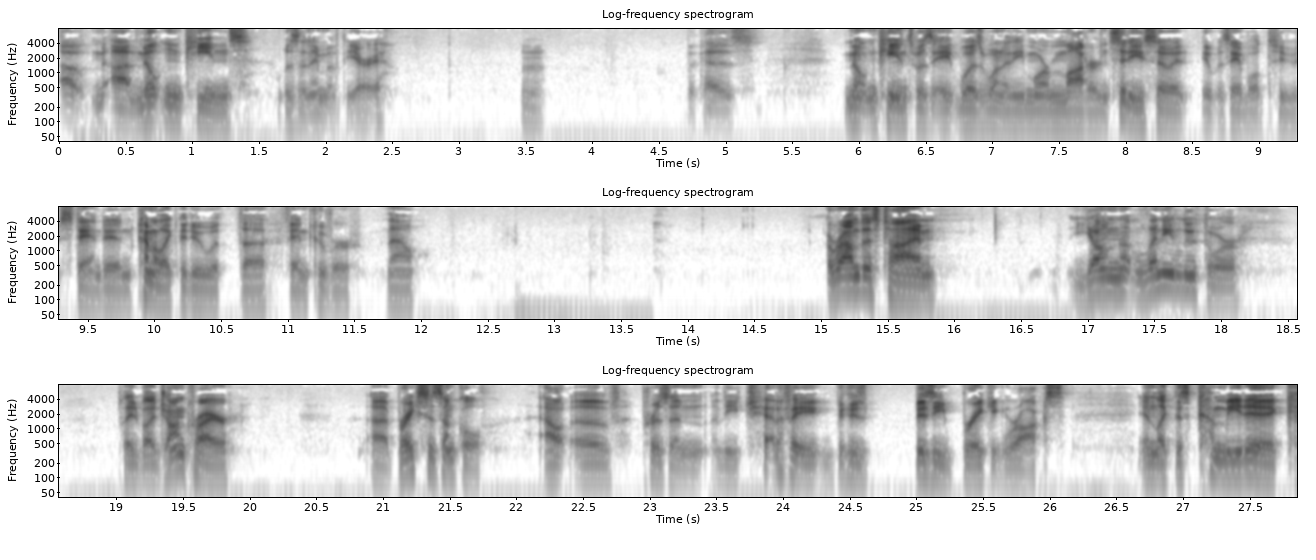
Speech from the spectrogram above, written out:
Oh, uh, Milton Keynes was the name of the area. Hmm. Because Milton Keynes was a, was one of the more modern cities, so it, it was able to stand in, kind of like they do with uh, Vancouver now. Around this time, young Lenny Luthor, played by Jon Cryer, uh, breaks his uncle out of prison. The Chataway, who's busy breaking rocks, in like this comedic,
